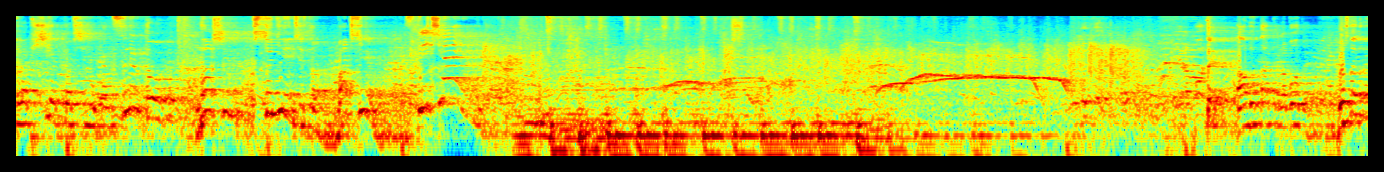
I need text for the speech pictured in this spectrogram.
и вообще по всему концерту нашим студенчеством. Максим, Встречаем! а вот так работает. Ну что, друзья,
